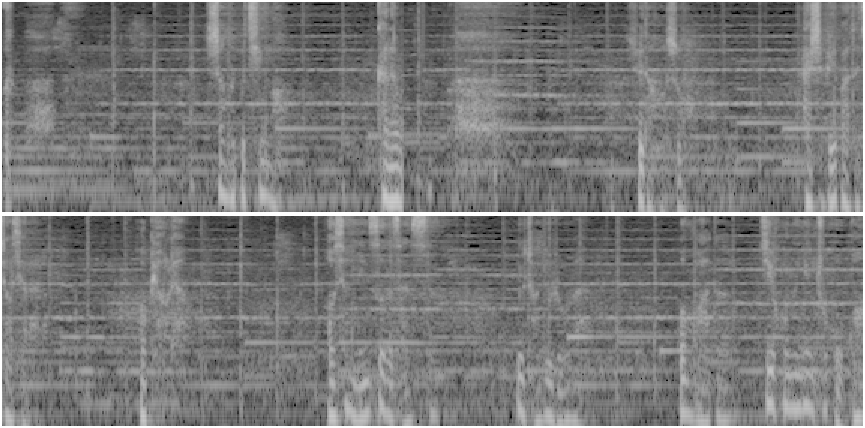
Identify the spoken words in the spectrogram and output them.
了。伤得不轻啊，看来睡得好熟，还是别把他叫起来了。好漂亮，好像银色的蚕丝，又长又柔软，光滑的几乎能映出火光。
